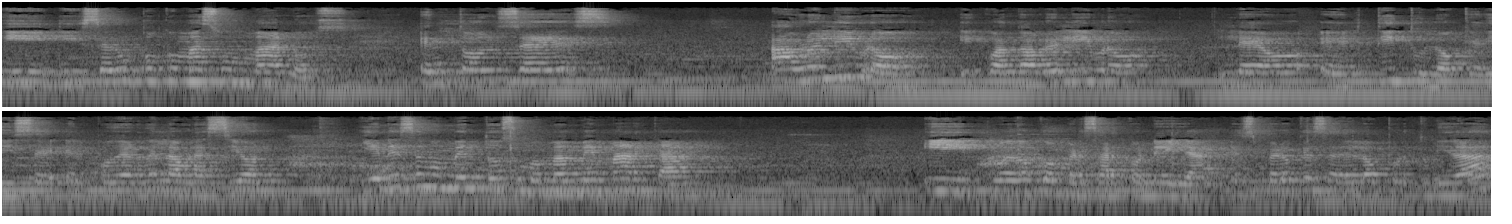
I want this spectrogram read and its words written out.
y, y ser un poco más humanos. Entonces, abro el libro y cuando abro el libro leo el título que dice El poder de la oración y en ese momento su mamá me marca y puedo conversar con ella. Espero que se dé la oportunidad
